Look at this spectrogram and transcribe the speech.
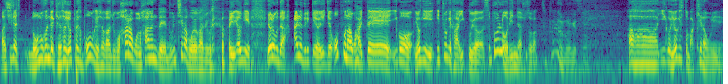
아 진짜 너무 근데 계속 옆에서 보고 계셔가지고 하라고는 하는데 눈치가 보여가지고 여기 여러분들 알려드릴게요. 이제 오픈하고 할 때 이거 여기 이쪽에 다 있고요. 스포일러 어디 있냐 주소가? 스포일러를 모르겠어. 아 이거 여기서 또 막히나 우리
